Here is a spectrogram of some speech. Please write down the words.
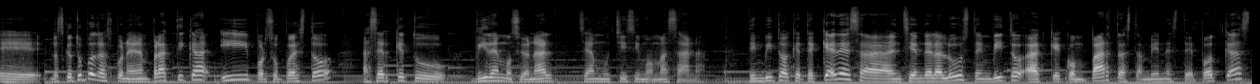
eh, los que tú podrás poner en práctica y por supuesto hacer que tu vida emocional sea muchísimo más sana. Te invito a que te quedes a Enciende la Luz, te invito a que compartas también este podcast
